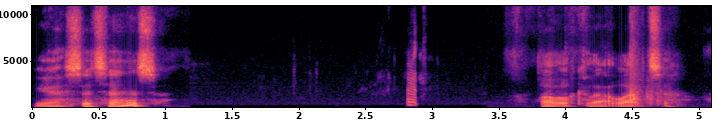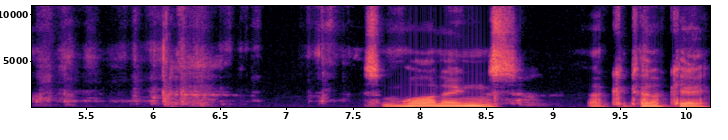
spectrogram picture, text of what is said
Yes, it is. I'll look at that later some warnings, okay,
